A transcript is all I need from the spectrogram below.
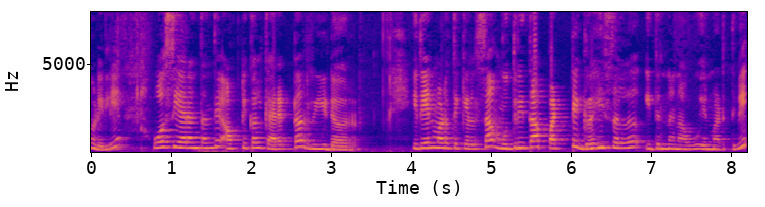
ನೋಡಿ ಇಲ್ಲಿ ಒ ಸಿ ಆರ್ ಅಂತಂದರೆ ಆಪ್ಟಿಕಲ್ ಕ್ಯಾರೆಕ್ಟರ್ ರೀಡರ್ ಇದೇನು ಮಾಡುತ್ತೆ ಕೆಲಸ? ಮುದ್ರಿತ ಪಟ್ಟೆ ಗ್ರಹಿಸಲು ಇದನ್ನು ನಾವು ಏನು ಮಾಡ್ತೀವಿ?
